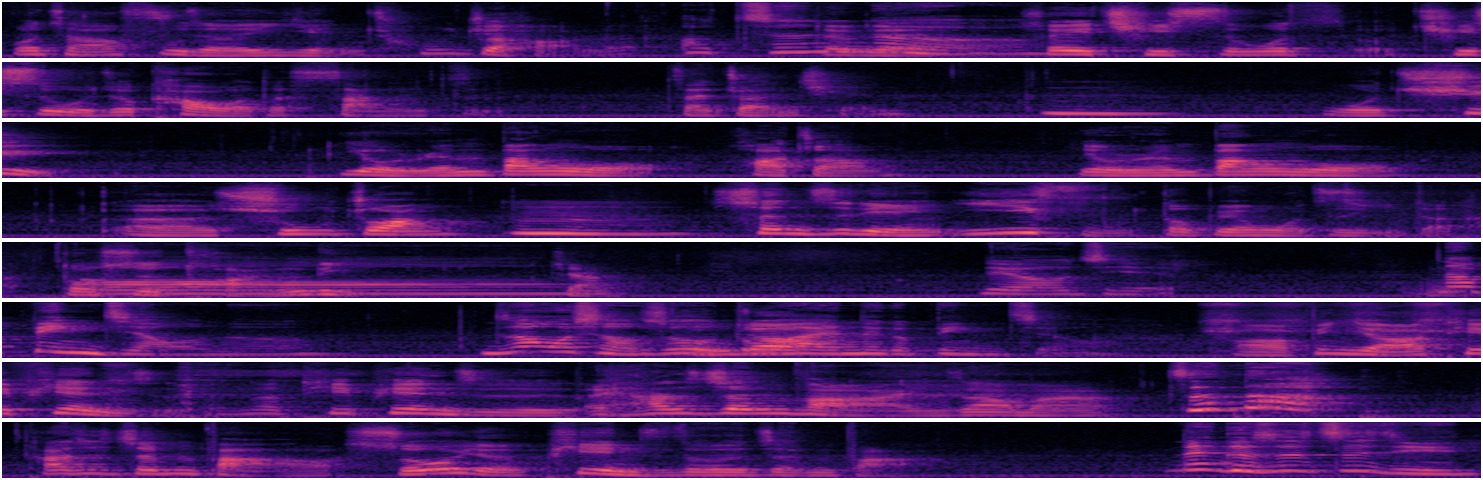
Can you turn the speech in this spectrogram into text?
我只要负责演出就好了。哦，真的？对不对？所以其实我其实我就靠我的嗓子在赚钱。嗯，我去。有人帮我化妆，有人帮我呃梳妆，嗯，甚至连衣服都不用我自己的，都是团里、哦、这样。了解。那鬓角呢？你知道我小时候多爱那个鬓角啊！鬓角要贴片子，那贴片子，哎、欸，它是真法，你知道吗？真的？它是针法哦，所有的片子都是针法。那个是自己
